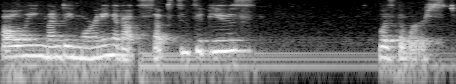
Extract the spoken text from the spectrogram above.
following Monday morning about substance abuse was the worst.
